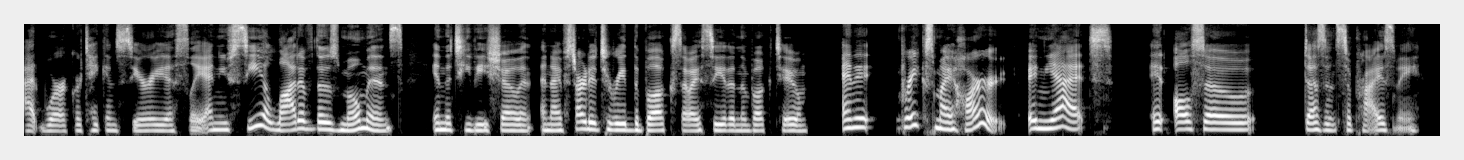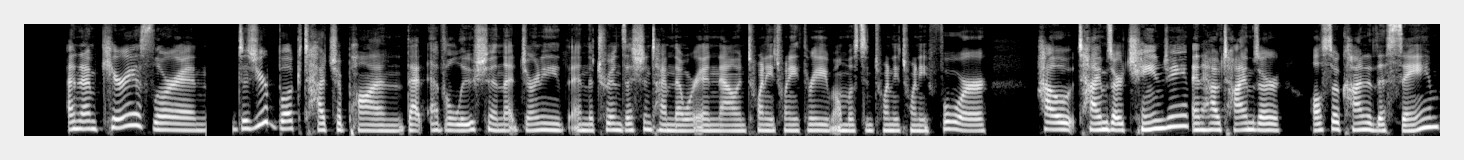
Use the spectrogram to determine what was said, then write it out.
at work or taken seriously. And you see a lot of those moments in the TV show. And, and I've started to read the book, so I see it in the book too. And it breaks my heart. And yet, it also doesn't surprise me. And I'm curious, Lauren, does your book touch upon that evolution, that journey, and the transition time that we're in now in 2023, almost in 2024? How times are changing and how times are also kind of the same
